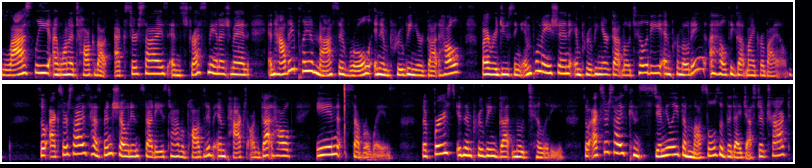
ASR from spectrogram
Lastly, I want to talk about exercise and stress management and how they play a massive role in improving your gut health by reducing inflammation, improving your gut motility, and promoting a healthy gut microbiome. So, exercise has been shown in studies to have a positive impact on gut health in several ways. The first is improving gut motility. So, exercise can stimulate the muscles of the digestive tract,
